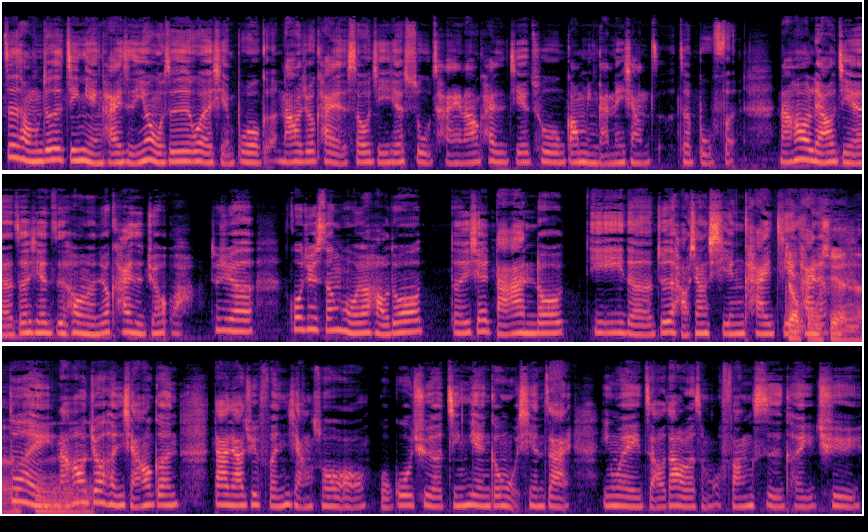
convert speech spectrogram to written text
自从就是今年开始，因为我是为了写部落格，然后就开始收集一些素材，然后开始接触高敏感内向者这部分，然后了解了这些之后呢，就开始觉得哇，就觉得过去生活有好多的一些答案都。一一的，就是好像掀开揭开了，了对、嗯，然后就很想要跟大家去分享说，哦，我过去的经验跟我现在，因为找到了什么方式可以去，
